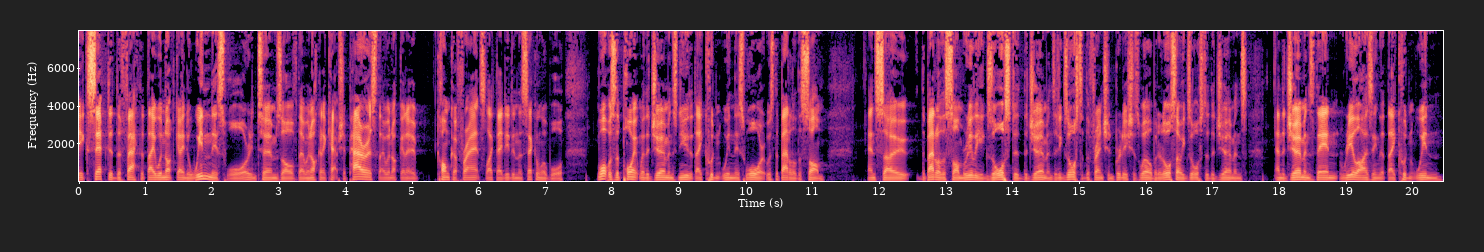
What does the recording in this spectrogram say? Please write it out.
accepted the fact that they were not going to win this war in terms of they were not going to capture Paris, they were not going to conquer France like they did in the Second World War. What was the point where the Germans knew that they couldn't win this war? It was the Battle of the Somme. And so the Battle of the Somme really exhausted the Germans. It exhausted the French and British as well, but it also exhausted the Germans. And the Germans then, realizing that they couldn't win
